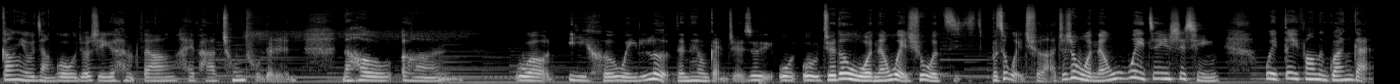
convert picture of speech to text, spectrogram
刚刚有讲过，我就是一个很非常害怕冲突的人。然后，嗯。我以和为乐的那种感觉，就我我觉得我能委屈我自己，不是委屈了，就是我能为这件事情，为对方的观感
